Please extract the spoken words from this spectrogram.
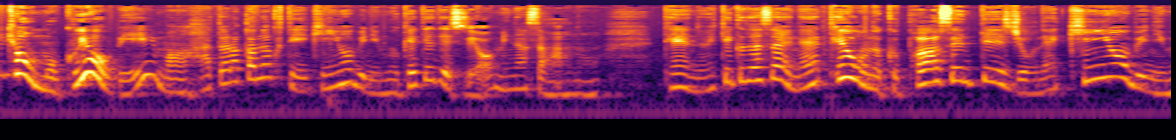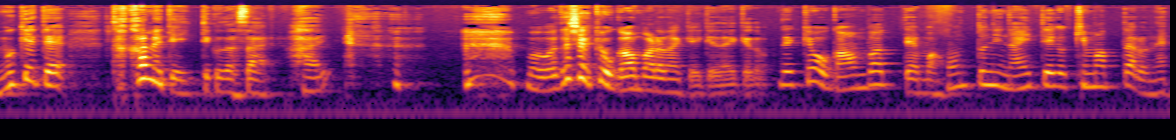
え今日木曜日、まあ、働かなくていい金曜日に向けてですよ。皆さんあの手抜いてくださいね。手を抜くパーセンテージをね金曜日に向けて高めていってください。はい。まあ私は今日頑張らなきゃいけないけど。で今日頑張って、まあ、本当に内定が決まったらね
